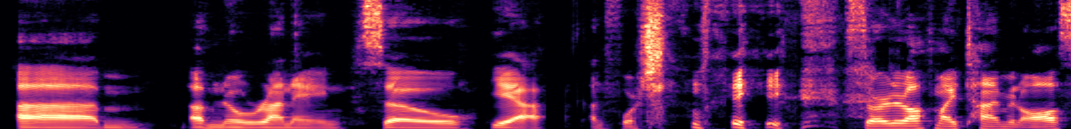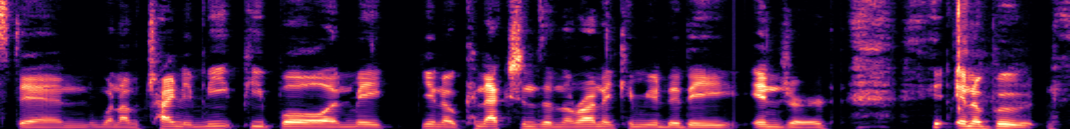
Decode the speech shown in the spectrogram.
um, of no running so yeah unfortunately started off my time in austin when i'm trying to meet people and make you know connections in the running community injured in a boot.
